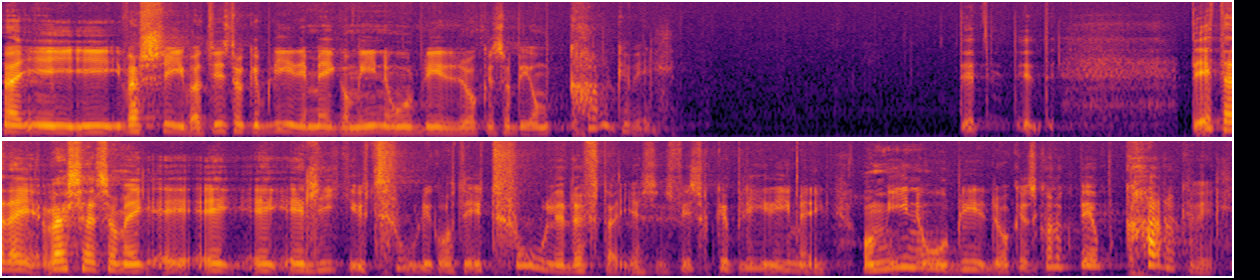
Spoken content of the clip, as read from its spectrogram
nei, i, i vers 7 at hvis dere blir i meg, og mine ord blir i dere, så be om hva dere vil. Det, det, det, er et av de versene som jeg, jeg, jeg, jeg liker utrolig godt. Det er utrolig løfte av Jesus. Hvis dere blir i meg, og mine ord blir i dere, så kan dere be om hva dere vil.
